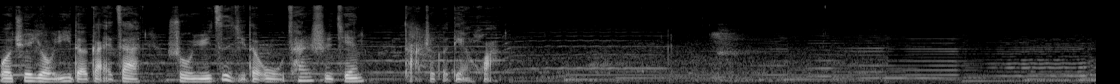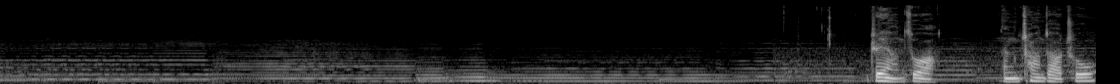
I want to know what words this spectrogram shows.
我却有意的改在属于自己的午餐时间打这个电话。这样做，能创造出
